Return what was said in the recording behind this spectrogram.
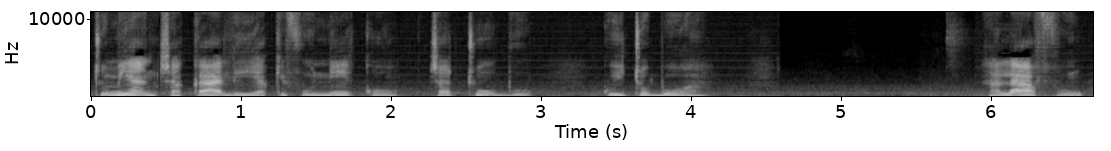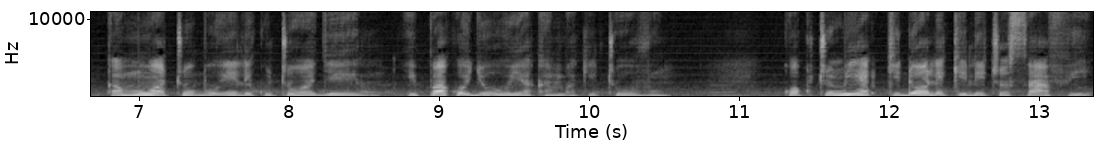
Tumia ncha kali ya kifuniko cha tubu kuitoboa. Halafu kamua tubu ili kutoa jeli. Ipakwe juu ya kamba kitovu. Kwa kutumia kidole kilicho safi,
